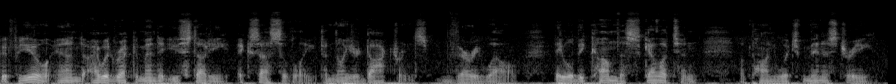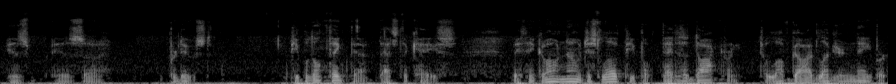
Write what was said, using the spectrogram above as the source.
Good for you. And I would recommend that you study excessively to know your doctrines very well. They will become the skeleton upon which ministry is is uh, produced. People don't think that that's the case. They think, oh no, just love people. That is a doctrine. To love God, love your neighbor.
